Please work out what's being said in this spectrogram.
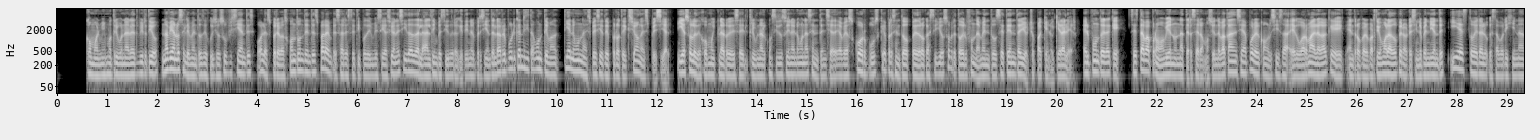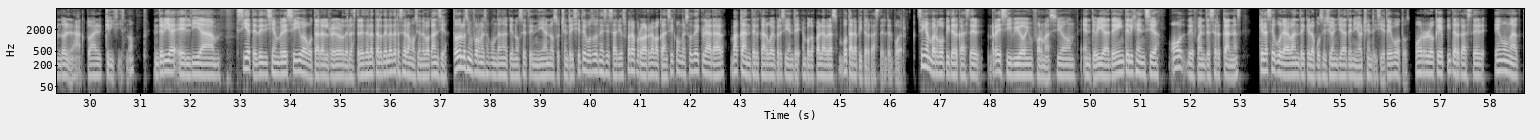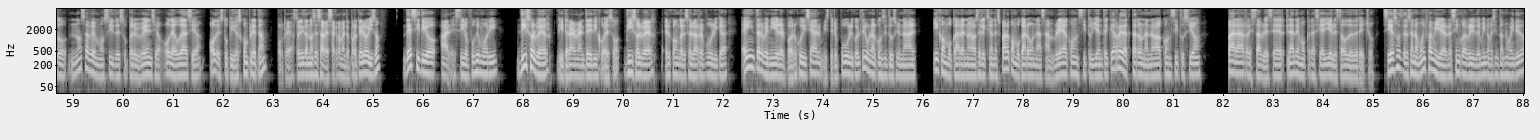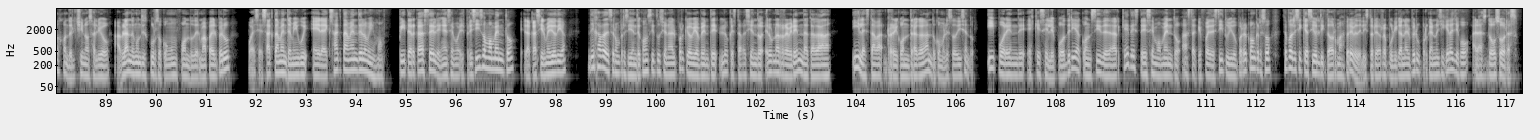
como el mismo tribunal advirtió, no habían los elementos de juicio suficientes o las pruebas contundentes para empezar este tipo de investigaciones y dada la alta investidura que tiene el presidente de la República necesitaba un tema, tiene una especie de protección especial. Y eso lo dejó muy claro ese el Tribunal Constitucional en una sentencia de habeas corpus que presentó Pedro Castillo sobre todo el fundamento 78 para quien lo quiera leer. El punto era que se estaba promoviendo una tercera moción de vacancia por el congresista Eduard Málaga, que entró por el Partido Morado, pero ahora es independiente, y esto era lo que estaba originando la actual crisis, ¿no? En teoría, el día 7 de diciembre se iba a votar alrededor de las 3 de la tarde la tercera moción de vacancia. Todos los informes apuntan a que no se tenían los 87 votos necesarios para aprobar la vacancia y con eso declarar vacante el cargo de presidente, en pocas palabras, votar a Peter Castell del poder. Sin embargo, Peter Castell recibió información, en teoría, de inteligencia o de fuentes cercanas que le aseguraban de que la oposición ya tenía 87 votos, por lo que Peter Castell, en un acto, no sabemos si de supervivencia o de audacia o de estupidez completa, porque hasta ahorita no se sabe exactamente por qué lo hizo, decidió, al estilo Fujimori, disolver, literalmente dijo eso, disolver el Congreso de la República e intervenir el Poder Judicial, el Ministerio Público, el Tribunal Constitucional y convocar a nuevas elecciones para convocar a una asamblea constituyente que redactara una nueva constitución para restablecer la democracia y el Estado de Derecho. Si eso te suena muy familiar, el 5 de abril de 1992, cuando el chino salió hablando en un discurso con un fondo del mapa del Perú, pues exactamente, amigo, era exactamente lo mismo. Peter Castell en ese preciso momento, era casi el mediodía, dejaba de ser un presidente constitucional porque obviamente lo que estaba haciendo era una reverenda cagada y la estaba recontracagando, como le estoy diciendo. Y por ende es que se le podría considerar que desde ese momento hasta que fue destituido por el Congreso, se podría decir que ha sido el dictador más breve de la historia republicana del Perú, porque ni siquiera llegó a las dos horas.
